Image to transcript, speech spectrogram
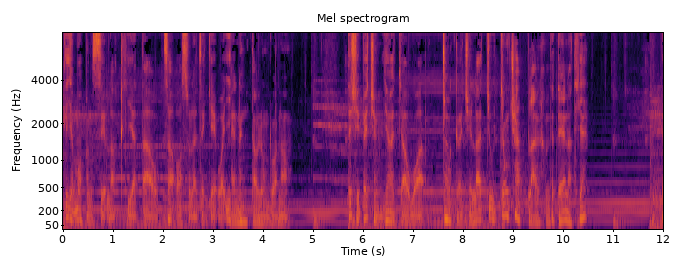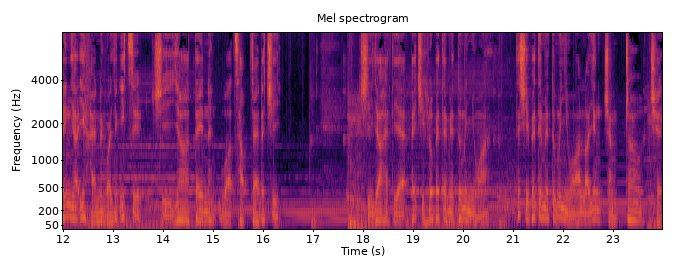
thì giờ mua bằng sự là khi tàu cho ở số là và ý năng tàu rong đua nó. Thế thì bé chẳng giờ cho vợ cho cơ chế là chú trong chạp lại không thể té nó thế bên giờ ý hải năng và những ít sự. Chỉ do tên năng và chào chạy đó chỉ chỉ do hai tiệt à, bé chỉ lúc bé tên mẹ tôi mình nhỏ thế chỉ bé tên mẹ tôi mình nhỏ là những chẳng trâu chế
